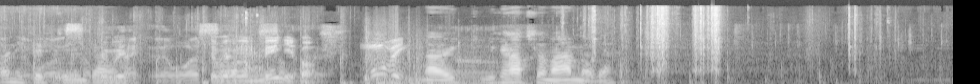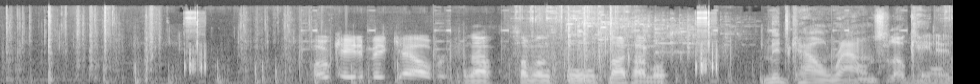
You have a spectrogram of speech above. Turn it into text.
Only there was 15 something guys. right- There was Do we have a something mini box? Moving. No, you you can have some ammo there. Located mid caliber. And now someone's full sniper ammo. Mid-cal rounds located.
